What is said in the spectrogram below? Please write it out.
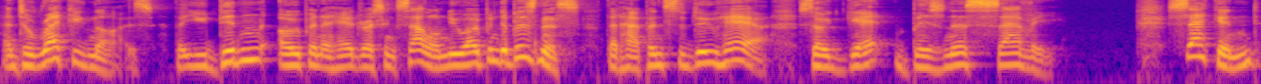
and to recognize that you didn't open a hairdressing salon, you opened a business that happens to do hair. So get business savvy. Second,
